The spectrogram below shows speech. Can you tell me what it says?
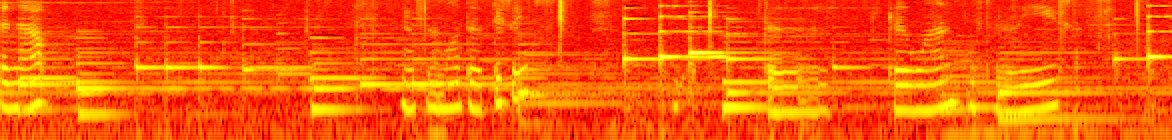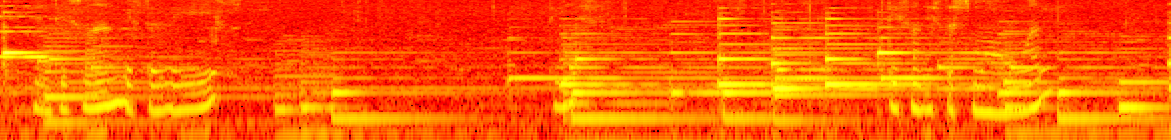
turn out. More the this is the bigger one with the leaves. And this one with the leaves. This. This one is the small one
